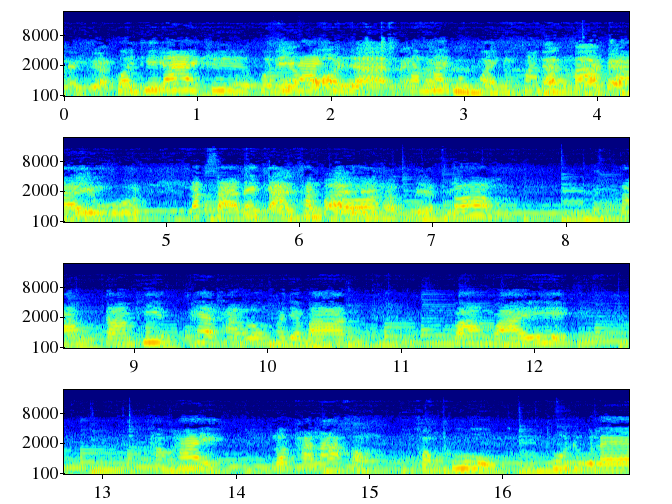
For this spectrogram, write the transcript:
เลยเลือกผลที่ได้คือผลที่ได้ในห่อคือยานะครับทำให้ผู้ป่วยมีความจัดมาพึงพอแบใจบนี้โอ้ รักษาได้ตามขั้นตสบายอเลนยครับถูแบบกนี้ ต้องตามตามที่แพทย์ทางโรงพยาบาล วางไว้ทำให้ลดภาระของของผู้ผู้ดูแลคนไข้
